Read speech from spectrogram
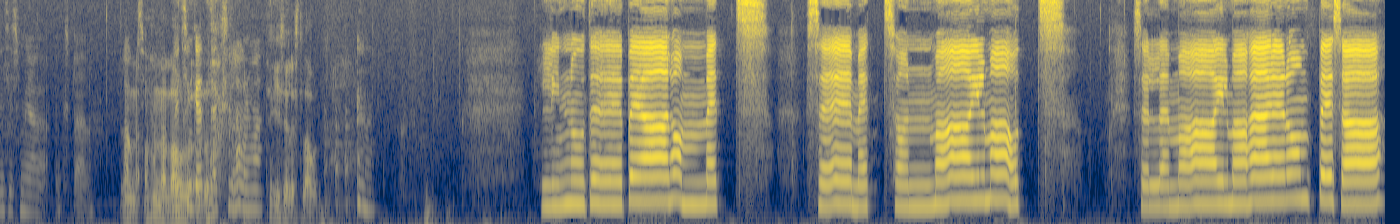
ja siis mina üks päev Anna- laulsin. anna laulu- võtsin kätte, hakkasin laulma. tegi sellest laulu linnude peal on mets, see mets on maailma ots. Selle maailma äärel on pesa,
